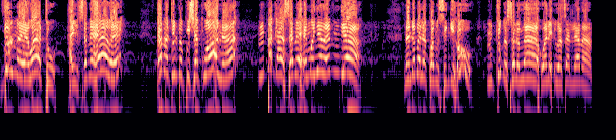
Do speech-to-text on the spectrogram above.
dhulma ya watu haisamehewe. Kama tulivyokwisha kuona mpaka asamehe mwenyewe mja. Na ndio maana kwa msingi huu mtume sallallahu alaihi wasallama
